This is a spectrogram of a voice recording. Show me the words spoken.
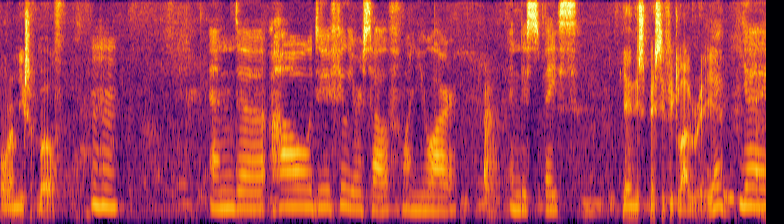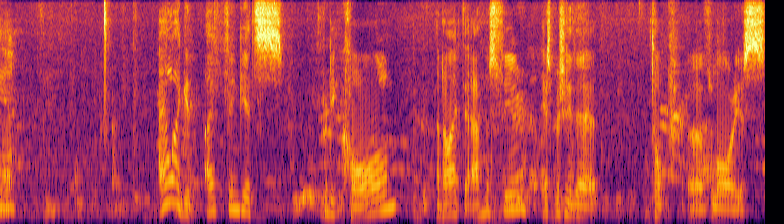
or a mix of both. And uh, how do you feel yourself when you are in this space? Yeah, in this specific library, yeah. Yeah, yeah. I like it. I think it's pretty calm, and I like the atmosphere, especially the top uh, floor is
